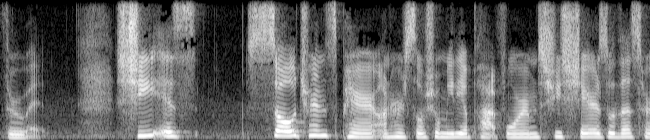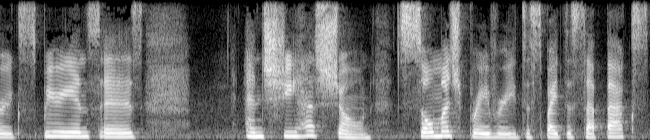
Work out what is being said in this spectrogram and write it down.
through it. She is so transparent on her social media platforms. She shares with us her experiences, and she has shown so much bravery despite the setbacks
